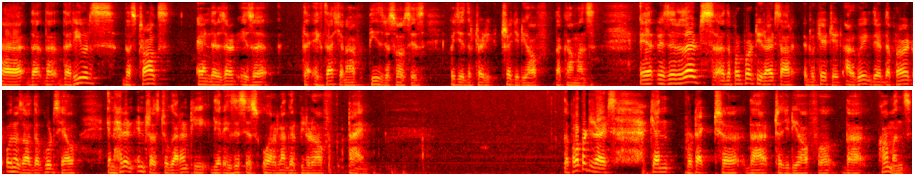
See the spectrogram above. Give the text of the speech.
uh, the, the the rivers, the stocks, and the result is uh, the exhaustion of these resources, which is the tra tragedy of the commons. As a result, uh, the property rights are advocated, arguing that the private owners of the goods have inherent interest to guarantee their existence over a longer period of time. The property rights can protect uh, the tragedy of uh, the commons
